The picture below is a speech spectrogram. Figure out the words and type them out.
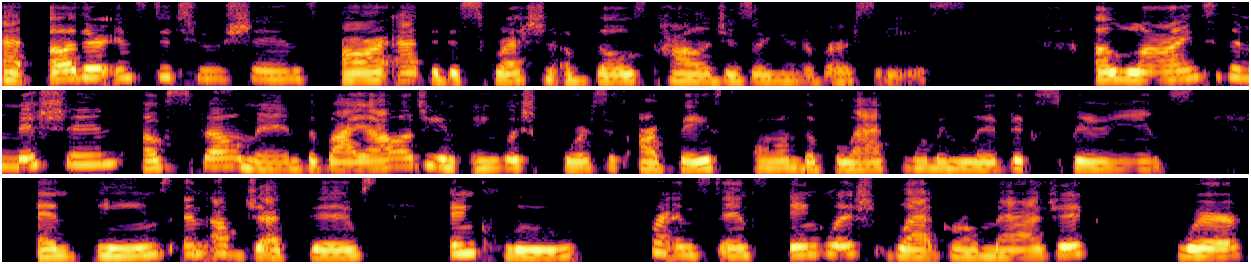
at other institutions are at the discretion of those colleges or universities. Aligned to the mission of Spelman, the biology and English courses are based on the Black woman lived experience, and themes and objectives include, for instance, English Black Girl Magic, where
